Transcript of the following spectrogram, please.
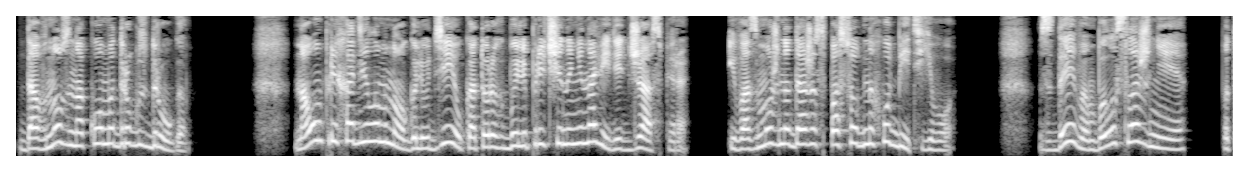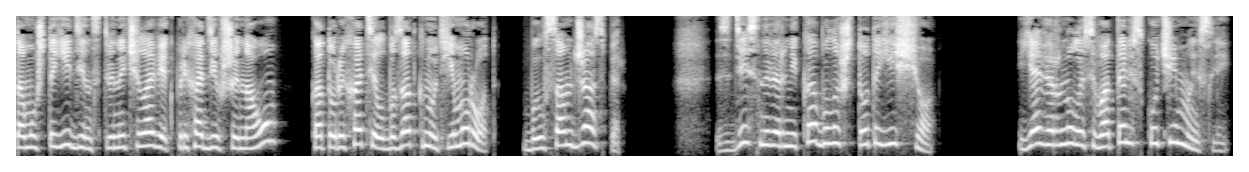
давно знакомы друг с другом. На ум приходило много людей, у которых были причины ненавидеть Джаспера и, возможно, даже способных убить его. С Дэйвом было сложнее, потому что единственный человек, приходивший на ум, который хотел бы заткнуть ему рот, был сам Джаспер. Здесь наверняка было что-то еще. Я вернулась в отель с кучей мыслей,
